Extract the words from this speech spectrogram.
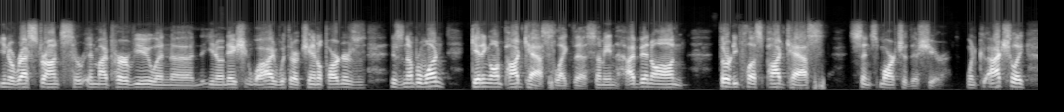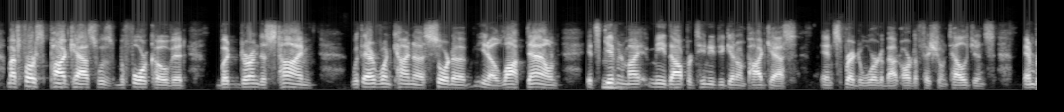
you know, restaurants are in my purview and uh, you know nationwide with our channel partners. Is number one getting on podcasts like this. I mean, I've been on thirty plus podcasts since March of this year. When actually my first podcast was before COVID, but during this time, with everyone kind of sort of you know locked down, it's Mhm. given my me the opportunity to get on podcasts and spread the word about artificial intelligence. And,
